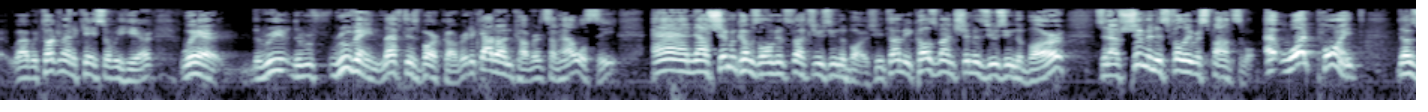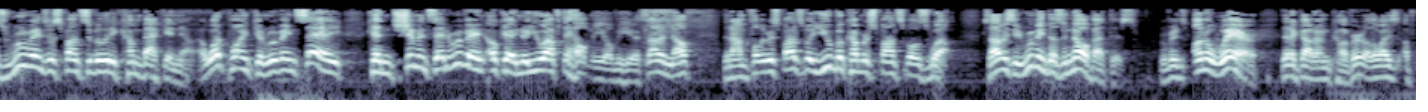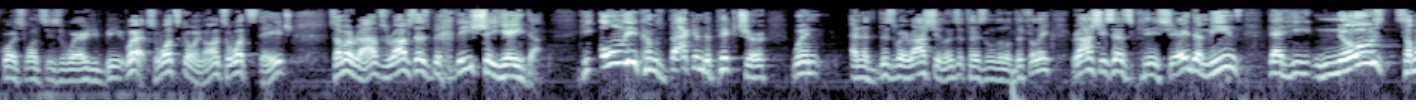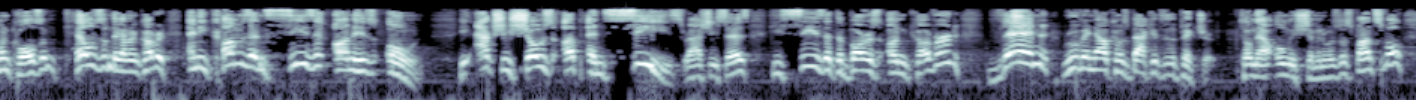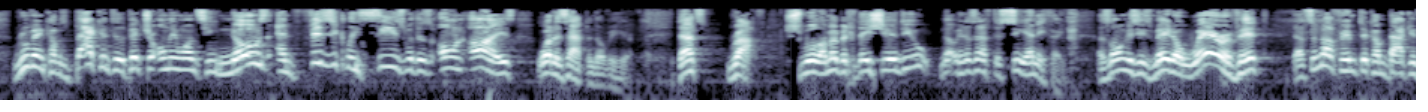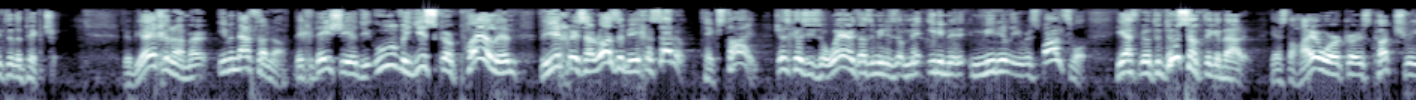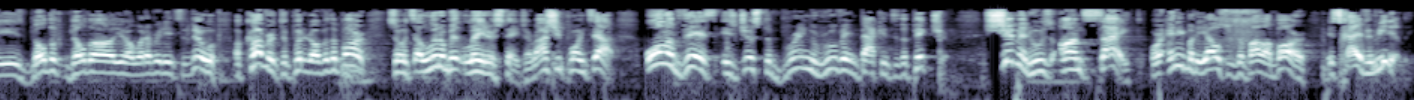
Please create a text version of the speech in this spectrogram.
We're talking about a case over here where the, the Ruvain left his bar covered. It got uncovered somehow. We'll see. And now Shimon comes along and starts using the bar. So you tell me, Kozman Shimon's using the bar. So now Shimon is fully responsible. At what point does Ruvain's responsibility come back in now? At what point can Ruvain say, can Shimon say to Ruvain, okay, no, you have to help me over here. It's not enough that I'm fully responsible. You become responsible as well. So obviously Ruvain doesn't know about this. Reuven's unaware that it got uncovered. Otherwise, of course, once he's aware, he'd be aware. So what's going on? So what stage? Some of Rav's. Rav says, Bechdi sheyeda. He only comes back in the picture when and this is way Rashi learns it, tells it a little differently. Rashi says Sheyeda means that he knows someone calls him, tells him they got uncovered, and he comes and sees it on his own. He actually shows up and sees, Rashi says, he sees that the bar is uncovered. Then Reuven now comes back into the picture. Till now, only Shimon was responsible. Reuven comes back into the picture only once he knows and physically sees with his own eyes what has happened over here. That's Rav. Shmuel Amar No, he doesn't have to see anything. As long as he's made aware of it, that's enough for him to come back into the picture. Even that's not enough. Takes time. Just because he's aware doesn't mean he's immediately responsible. He has to be able to do something about it. He has to hire workers, cut trees, build a, build a, you know, whatever he needs to do, a cover to put it over the bar. So it's a little bit later stage. Now Rashi points out, all of this is just to bring Ruvain back into the picture. Shimon, who's on site, or anybody else who's a balabar, is chayiv immediately.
